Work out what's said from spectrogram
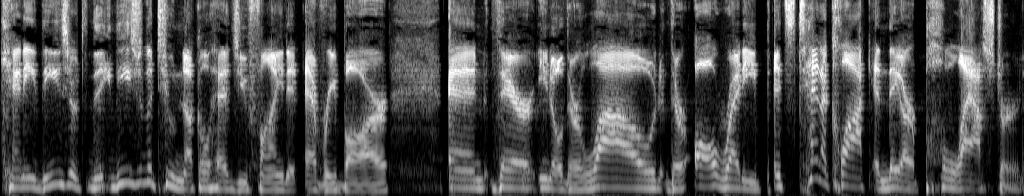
Kenny, these are the, these are the two knuckleheads you find at every bar, and they're you know they're loud. They're already it's ten o'clock and they are plastered,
